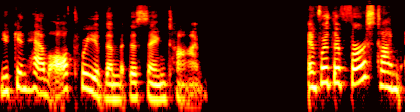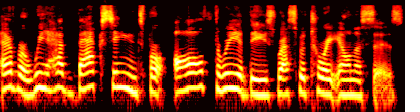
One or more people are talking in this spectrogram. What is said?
you can have all three of them at the same time. And for the first time ever, we have vaccines for all three of these respiratory illnesses.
